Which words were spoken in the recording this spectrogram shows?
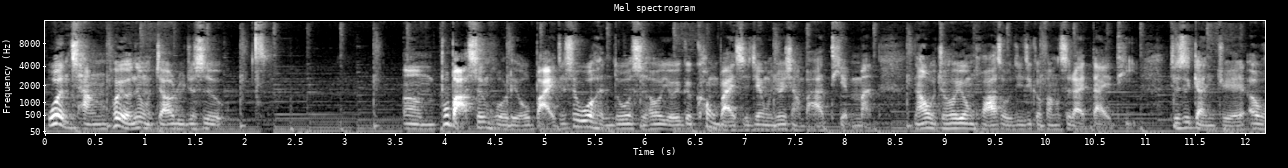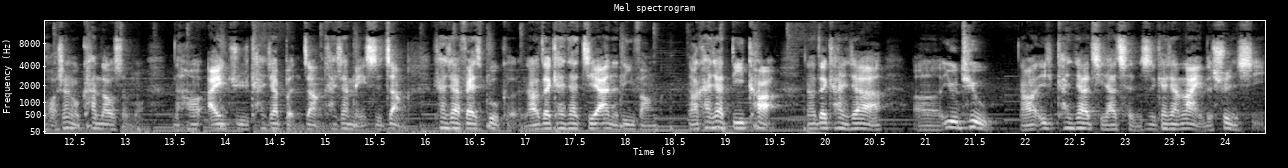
我很常会有那种焦虑，就是。嗯，不把生活留白，就是我很多时候有一个空白时间，我就想把它填满，然后我就会用滑手机这个方式来代替，就是感觉呃我好像有看到什么，然后 I G 看一下本账，看一下美食账，看一下 Facebook，然后再看一下接案的地方，然后看一下 D Car，然后再看一下呃 YouTube，然后一看一下其他城市，看一下 Line 的讯息，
